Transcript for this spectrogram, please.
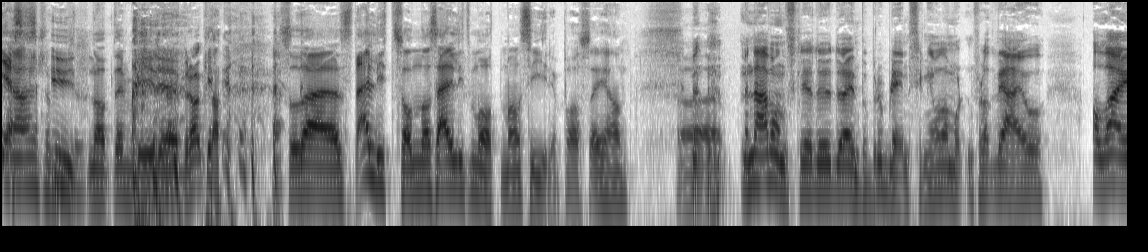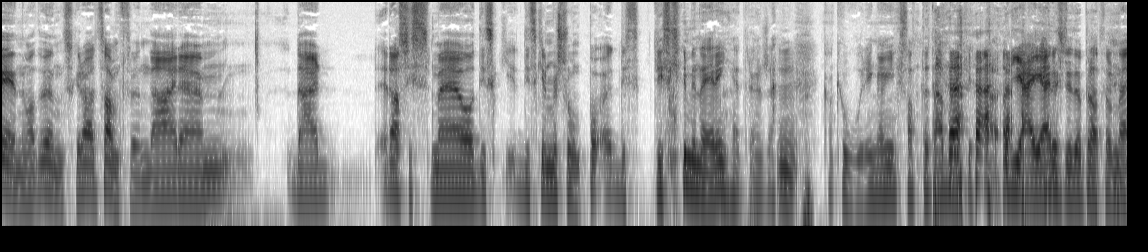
Yes, sånn. uten at det blir eh, bråk, da. Så det er, det er litt sånn, og så er det litt måten man sier det på også. Ja. Men, Men det er vanskelig, du, du er inne på problemstillinga da, Morten. For at vi er jo Alle er enige om at vi ønsker å ha et samfunn der, um, der rasisme og disk, diskriminasjon på disk, Diskriminering, heter det kanskje. Kan ikke ordet engang, ikke sant. Dette er bare ikke, at jeg er i studio og prater om det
